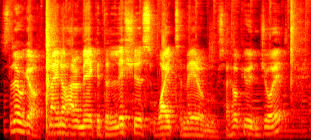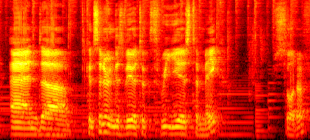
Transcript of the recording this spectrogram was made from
So there we go. Now you know how to make a delicious white tomato mousse. I hope you enjoy it. And uh, considering this video took three years to make, sort of,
